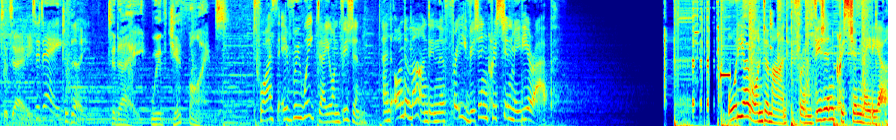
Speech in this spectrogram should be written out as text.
Today. Today. Today. Today with Jeff Vines. Twice every weekday on Vision and on demand in the free Vision Christian Media app. Audio on demand from Vision Christian Media.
